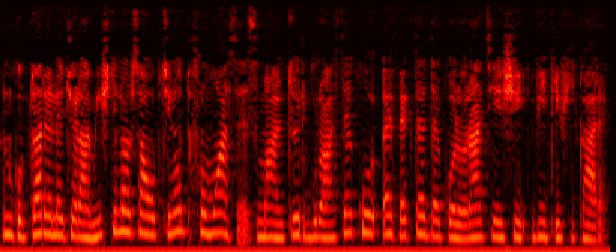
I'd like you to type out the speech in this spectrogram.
în cuptoarele ceramiștilor s-au obținut frumoase smalțuri groase cu efecte de colorație și vitrificare.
